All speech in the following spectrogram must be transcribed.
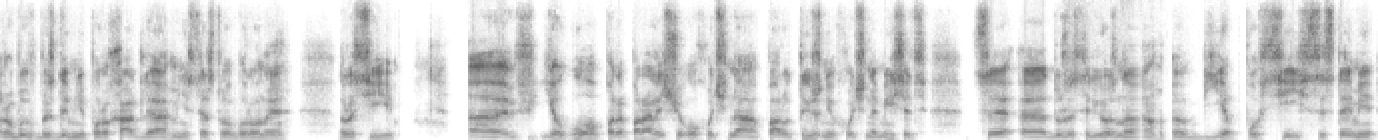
робив бездимні пороха для Міністерства оборони Росії. Його пара- параліч його хоч на пару тижнів, хоч на місяць, це дуже серйозно б'є по всій системі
